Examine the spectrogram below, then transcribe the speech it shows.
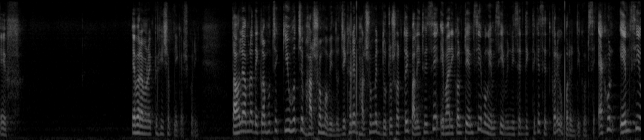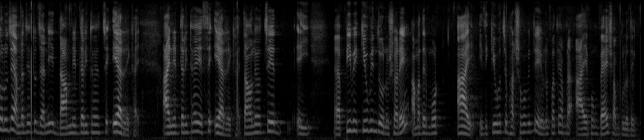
এফ এবার আমরা একটু হিসাব নিকাশ করি। তাহলে আমরা দেখলাম হচ্ছে কিউ হচ্ছে ভারসাম্য বিন্দু, যেখানে ভারসাম্যের দুটো শর্তই পালিত হয়েছে, এবার ইকল টু এমসি এবং এমসি নিচের দিক থেকে সেট করে উপরের দিকে উঠছে এখন এমসি অনুযায়ী আমরা যেহেতু জানি দাম নির্ধারিত হয় হচ্ছে এয়ার রেখায় আয় নির্ধারিত হয় এসে এয়ার রেখায়, তাহলে হচ্ছে এই পি কিউ বিন্দু অনুসারে আমাদের মোট আয় এই যে কিউ হচ্ছে ভারসাম্য বিন্দু, এই অনুপাতে আমরা আয় এবং ব্যয় সবগুলো দেখব।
